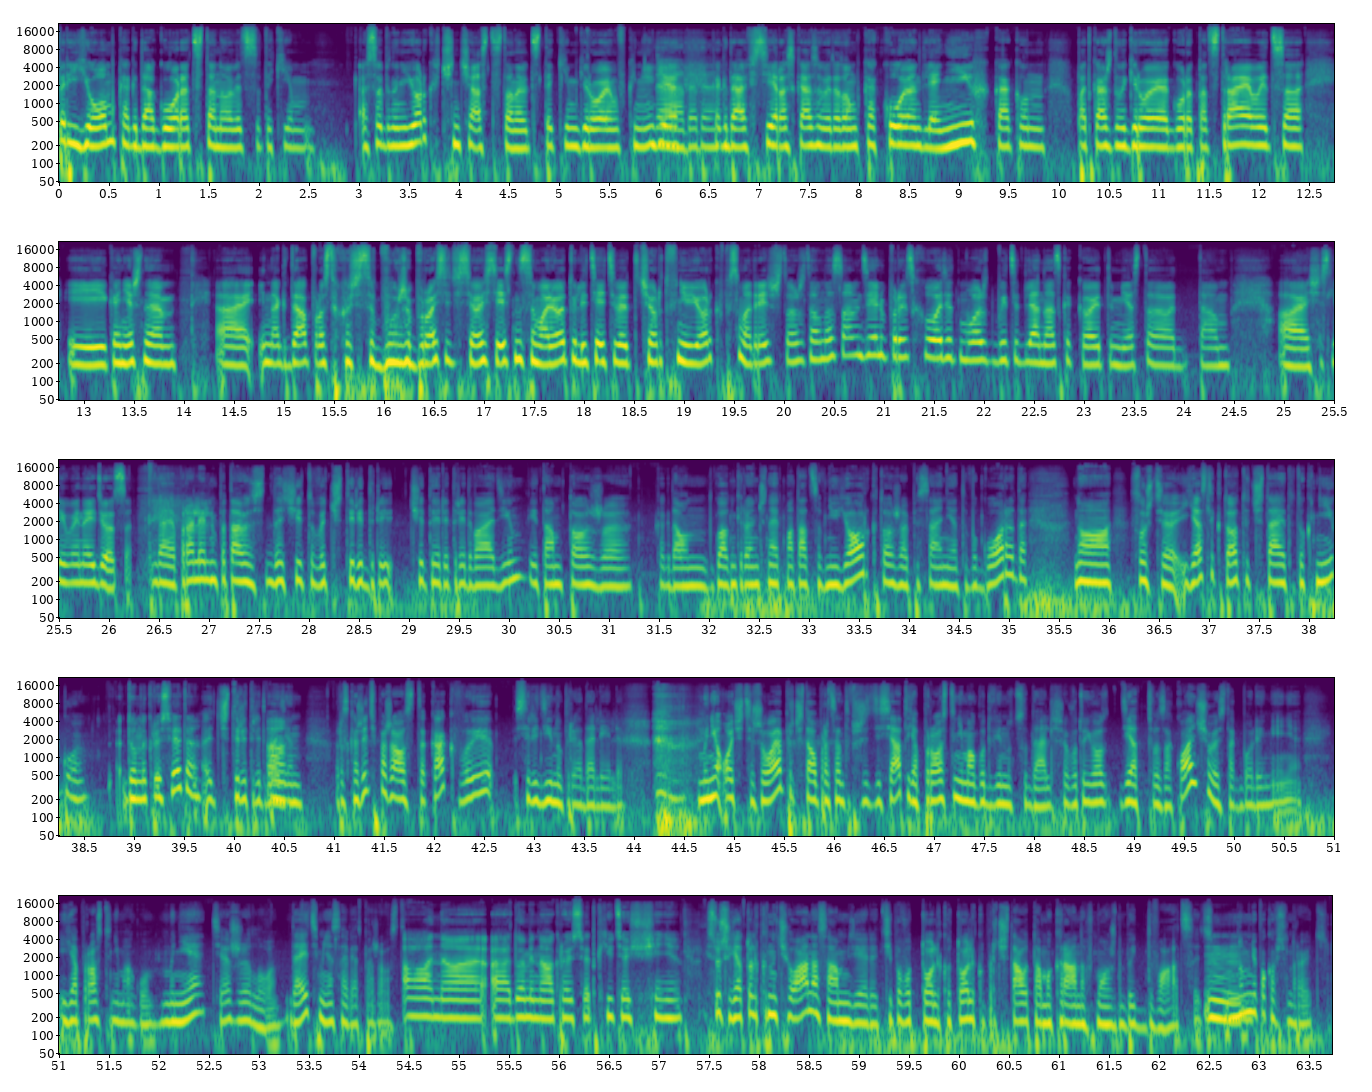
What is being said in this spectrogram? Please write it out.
прием, когда город становится таким особенно Нью-Йорк очень часто становится таким героем в книге, да, да, да. когда все рассказывают о том, какой он для них, как он под каждого героя город подстраивается. И, конечно, а, иногда просто хочется, боже, бросить все, сесть на самолет, улететь в этот чертов Нью-Йорк и посмотреть, что же там на самом деле происходит. Может быть, и для нас какое-то место там а, счастливое найдется. Да, я параллельно пытаюсь дочитывать 4.3.2.1, и там тоже когда он, главный герой, начинает мотаться в Нью-Йорк, тоже описание этого города. Но, слушайте, если кто-то читает эту книгу, Дом на краю света? 4321. А. Расскажите, пожалуйста, как вы середину преодолели? Мне очень тяжело, я прочитала процентов 60, я просто не могу двинуться дальше. Вот ее детство закончилось так более-менее, и я просто не могу. Мне тяжело. Дайте мне совет, пожалуйста. А на а доме на краю света какие у тебя ощущения? Слушай, я только начала, на самом деле. Типа вот только-только прочитала, там экранов может быть 20. Mm. Ну, мне пока все нравится.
